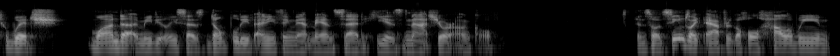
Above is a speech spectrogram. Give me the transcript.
to which Wanda immediately says, "Don't believe anything that man said. He is not your uncle." And so it seems like after the whole Halloween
